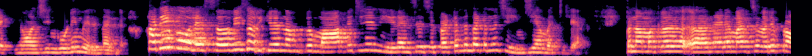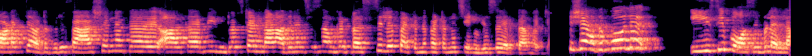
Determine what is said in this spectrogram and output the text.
ടെക്നോളജിയും കൂടിയും വരുന്നുണ്ട്. അതേപോലെ സർവീസ് ഒരിക്കലും നമുക്ക് മാർക്കറ്റിന്റെ നീഡ് അനുസരിച്ച് പെട്ടെന്ന് പെട്ടെന്ന് ചേഞ്ച് ചെയ്യാൻ പറ്റില്ല. ഇപ്പൊ നമുക്ക് നേരെ മറിച്ച് ഒരു പ്രോഡക്റ്റ് ആവട്ടെ ഒരു ഫാഷനൊക്കെ ആൾക്കാരുടെ ഇൻട്രസ്റ്റ് എന്താണ് അതിനനുസരിച്ച് നമുക്ക് ഡ്രസ്സിൽ പെട്ടെന്ന് പെട്ടെന്ന് ചേഞ്ചസ് വരുത്താൻ പറ്റും. പക്ഷെ അതുപോലെ ഈസി പോസിബിൾ അല്ല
